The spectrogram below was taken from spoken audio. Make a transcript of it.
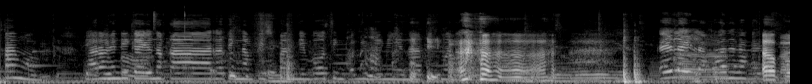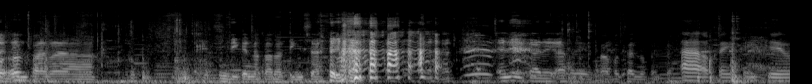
Tango. Parang hindi kayo nakarating ng fish pan ni Bossing pag hindi ninyo natin Eh, Layla, kuha na lang kayo. Opo. Kanin para hindi ka nakarating sa... Ano yung kanin? Ah, eh, papagsano kita. Ah, okay. Thank you.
